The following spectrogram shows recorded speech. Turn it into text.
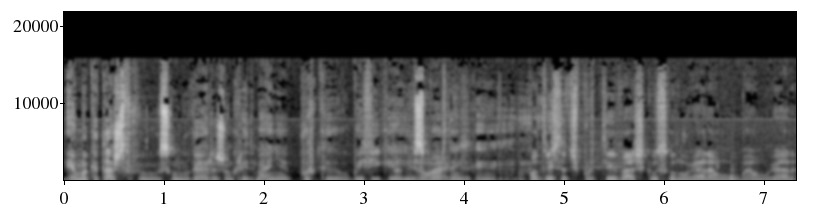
É uma catástrofe o segundo lugar, João Querido Manha, porque o Benfica e o é. Sporting. É. Do ponto de vista desportivo, acho que o segundo lugar é um, é um lugar uh,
